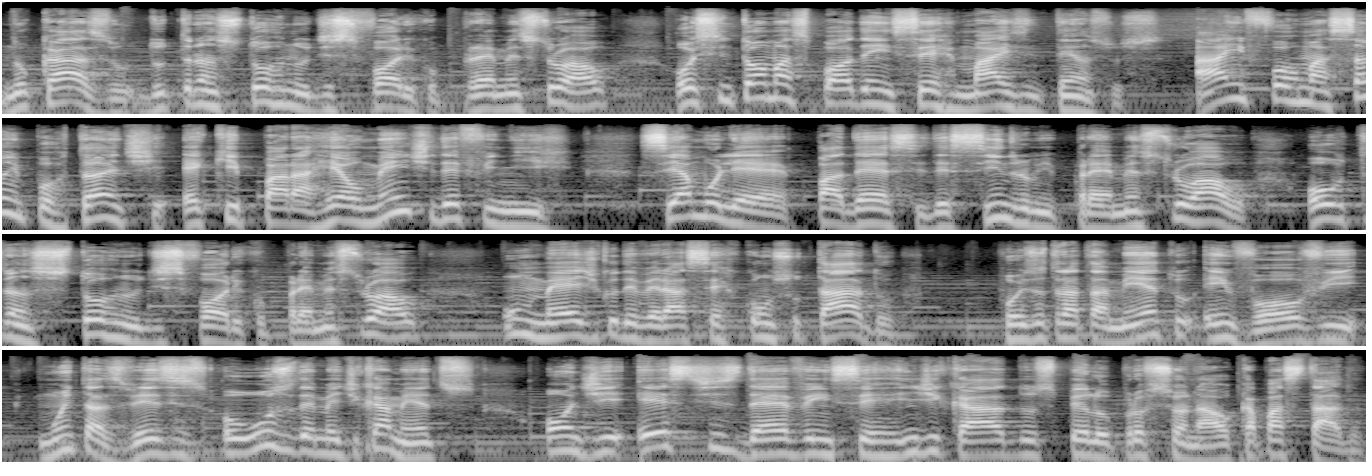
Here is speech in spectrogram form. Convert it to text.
No caso do transtorno disfórico pré-menstrual, os sintomas podem ser mais intensos. A informação importante é que, para realmente definir se a mulher padece de síndrome pré-menstrual ou transtorno disfórico pré-menstrual, um médico deverá ser consultado, pois o tratamento envolve muitas vezes o uso de medicamentos, onde estes devem ser indicados pelo profissional capacitado.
